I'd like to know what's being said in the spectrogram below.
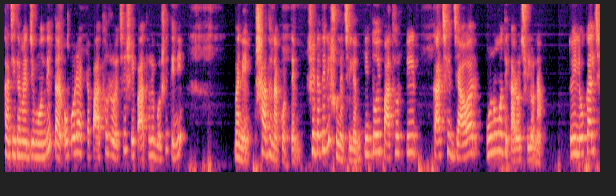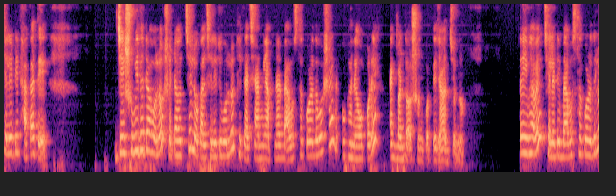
কাঁচিধামের যে মন্দির, তার ওপরে একটা পাথর রয়েছে, সেই পাথরে বসে তিনি মানে সাধনা করতেন। সেটা তিনি শুনেছিলেন। কিন্তু ওই পাথরটির কাছে যাওয়ার অনুমতি কারও ছিল না। তো এই লোকাল ছেলেটি থাকাতে যে সুবিধাটা হলো, সেটা হচ্ছে লোকাল ছেলেটি বলল, ঠিক আছে, আমি আপনার ব্যবস্থা করে দেবো স্যার, ওখানে ওপরে একবার দর্শন করতে যাওয়ার জন্য। তো এইভাবে ছেলেটি ব্যবস্থা করে দিল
